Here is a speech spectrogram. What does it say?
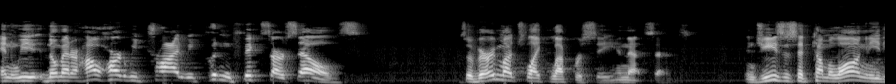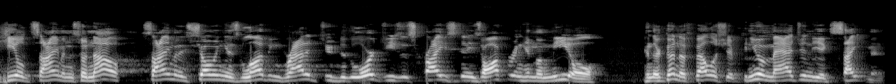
And we, no matter how hard we tried, we couldn't fix ourselves. So, very much like leprosy in that sense. And Jesus had come along and he had healed Simon. So now Simon is showing his loving gratitude to the Lord Jesus Christ and he's offering him a meal and they're going to fellowship. Can you imagine the excitement?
